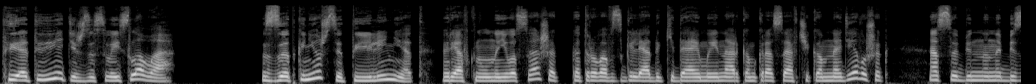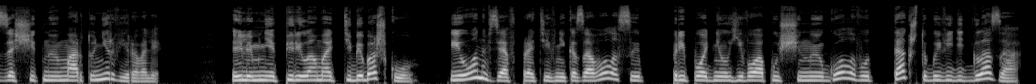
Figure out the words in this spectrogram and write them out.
Ты ответишь за свои слова». «Заткнешься ты или нет?» — рявкнул на него Саша, которого взгляды, кидаемые нарком-красавчиком на девушек, особенно на беззащитную Марту, нервировали. «Или мне переломать тебе башку?» И он, взяв противника за волосы, приподнял его опущенную голову так, чтобы видеть глаза.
